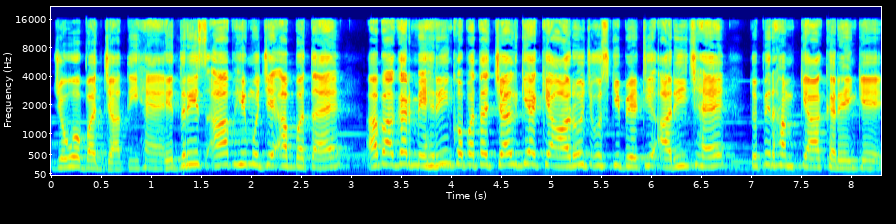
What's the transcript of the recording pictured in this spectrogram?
جو وہ بچ جاتی ہیں۔ ادریس آپ ہی مجھے اب بتائے اب اگر مہرین کو پتہ چل گیا کہ عروج اس کی بیٹی عریج ہے تو پھر ہم کیا کریں گے؟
